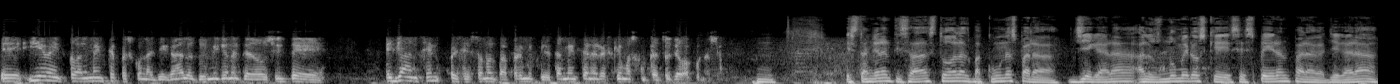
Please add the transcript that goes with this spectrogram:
Eh, y eventualmente, pues con la llegada de los 2 millones de dosis de, Janssen, pues eso nos va a permitir también tener esquemas completos de vacunación. Mm. ¿Están garantizadas todas las vacunas para llegar a, a, los números que se esperan para llegar a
